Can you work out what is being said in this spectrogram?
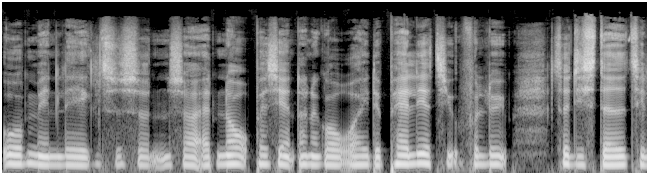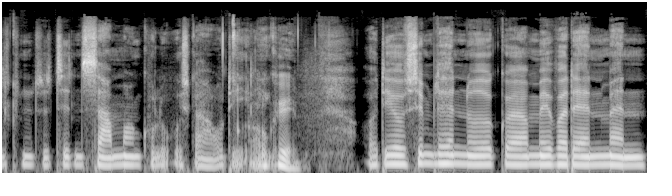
åben indlæggelse, sådan så at når patienterne går over i det palliative forløb, så er de stadig tilknyttet til den samme onkologiske afdeling. Okay. Og det har jo simpelthen noget at gøre med, hvordan man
